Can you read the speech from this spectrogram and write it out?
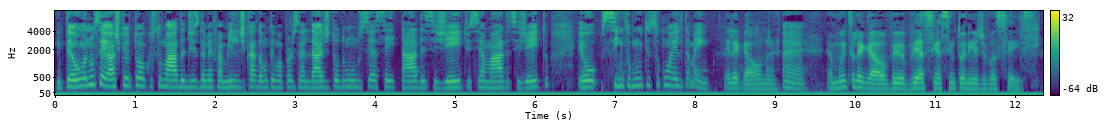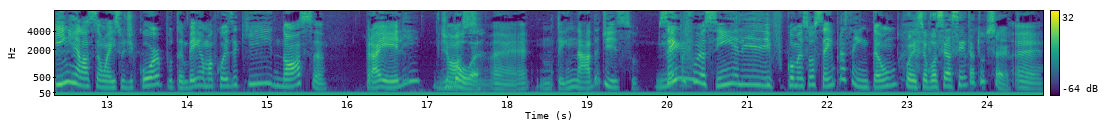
Então, eu não sei, eu acho que eu tô acostumada disso da minha família, de cada um ter uma personalidade, todo mundo se aceitar desse jeito e se amar desse jeito. Eu sinto muito isso com ele também. É legal, né? É. É muito legal ver, ver assim a sintonia de vocês. E em relação a isso de corpo, também é uma coisa que, nossa, Pra ele, de nossa, boa. É, não tem nada disso. Nem... Sempre fui assim, ele começou sempre assim, então. Conheceu você assim, tá tudo certo. É.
